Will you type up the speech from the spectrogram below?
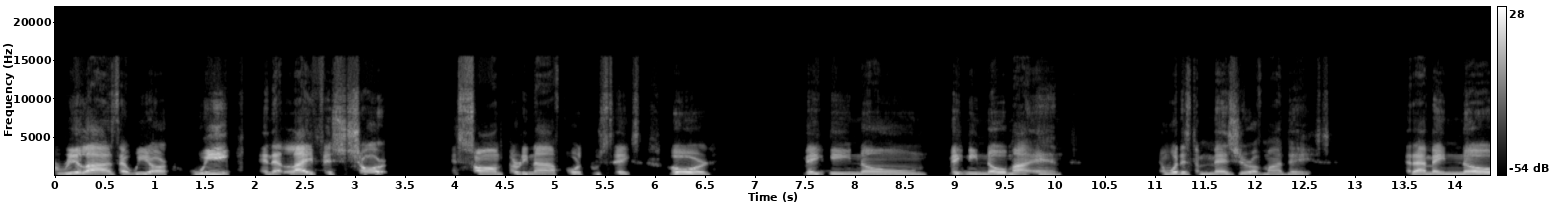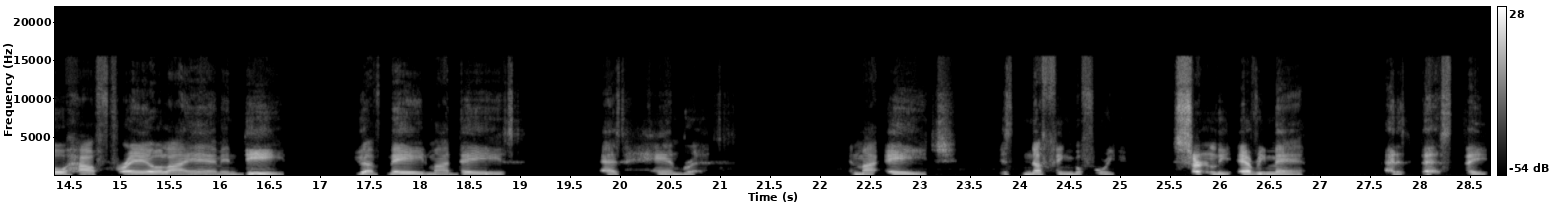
to realize that we are weak and that life is short. In Psalm 39, 4 through 6, Lord, make me known, make me know my end. And what is the measure of my days? That I may know how frail I am. Indeed, you have made my days as handbreadth, and my age is nothing before you. Certainly, every man at his best state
